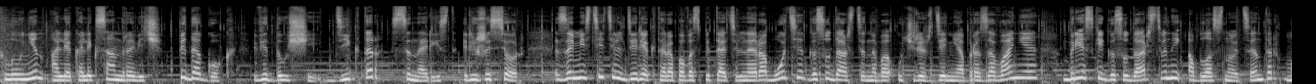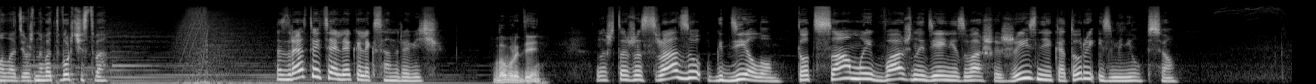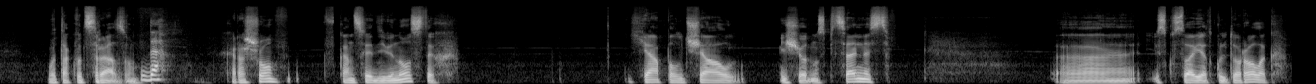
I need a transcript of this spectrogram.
Клунин Олег Александрович, педагог, ведущий, диктор, сценарист, режиссер, заместитель директора по воспитательной работе Государственного учреждения образования Брестский государственный областной центр молодежного творчества. Здравствуйте, Олег Александрович. Добрый день. Ну что же, сразу к делу. Тот самый важный день из вашей жизни, который изменил все. Вот так вот сразу. Да. Хорошо в конце 90-х я получал еще одну специальность э, искусствовед, культуролог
